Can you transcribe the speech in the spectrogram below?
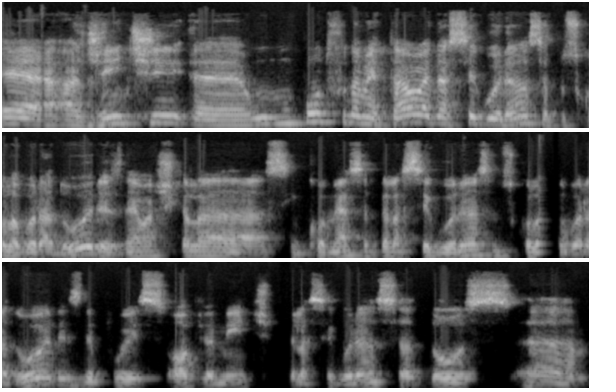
É, a gente, é, um ponto fundamental é da segurança para os colaboradores, né? Eu acho que ela, assim, começa pela segurança dos colaboradores, depois, obviamente, pela segurança dos uh,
